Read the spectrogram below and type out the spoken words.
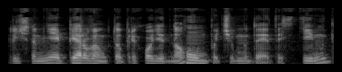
лично мне первым, кто приходит на ум почему-то это Стинг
